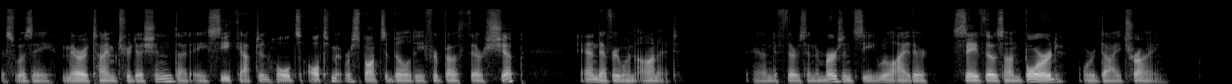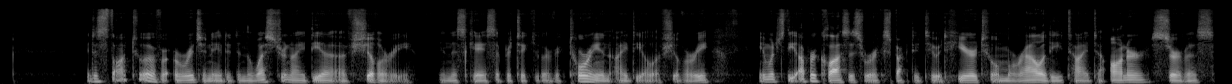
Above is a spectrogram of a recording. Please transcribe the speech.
This was a maritime tradition that a sea captain holds ultimate responsibility for both their ship and everyone on it. And if there's an emergency, we'll either save those on board or die trying. It is thought to have originated in the Western idea of chivalry, in this case, a particular Victorian ideal of chivalry, in which the upper classes were expected to adhere to a morality tied to honor, service,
